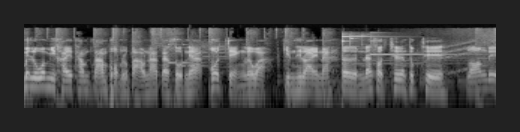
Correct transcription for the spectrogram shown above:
ไม่รู้ว่ามีใครทำตามผมหรือเปล่านะ แต่สูตรเนี้ยโคตรเจ๋งเลยว่ะ กินทีไรนะ ตื่นและสดชื่นทุกที ลองดิ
